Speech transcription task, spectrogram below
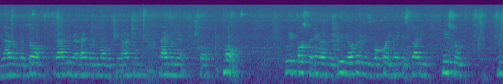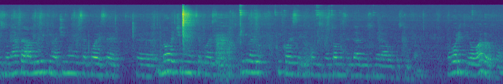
I naravno da to radim na najbolji mogući način, najbolje što mogu. Uvijek postoje nekakve okviri obrade zbog kojih neke stvari nisu, nisu ali uvijek ima činjenica koje se, e, nove činjenice koje se otkrivaju i koje se, ovisno o tome se dalje usmjerava postupanje. Govoriti o Agrokoru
